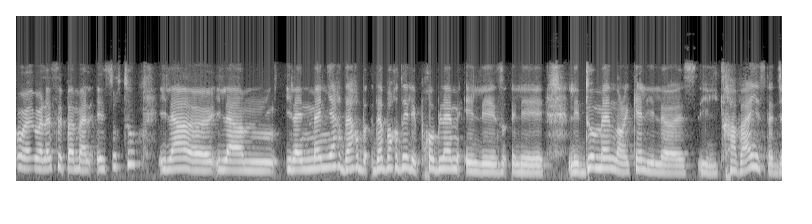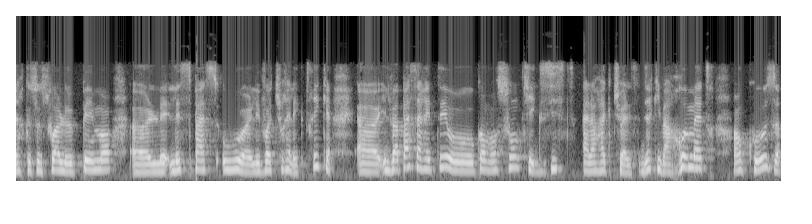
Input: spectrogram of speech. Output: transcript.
Ouais, voilà, c'est pas mal. Et surtout, il a, euh, il a, hum, il a une manière d'aborder les problèmes et les, les, les domaines dans lesquels il, euh, il travaille, c'est-à-dire que ce soit le paiement, euh, l'espace ou les voitures électriques. Il va pas s'arrêter aux conventions qui existent à l'heure actuelle. C'est-à-dire qu'il va remettre en cause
